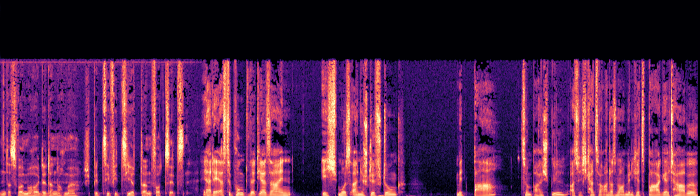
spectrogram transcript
Und das wollen wir heute dann nochmal spezifiziert dann fortsetzen. Ja, der erste Punkt wird ja sein, ich muss eine Stiftung mit Bar zum Beispiel, also ich kann es auch anders machen, wenn ich jetzt Bargeld habe,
